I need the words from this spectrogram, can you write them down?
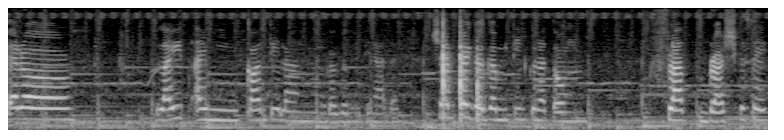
Pero, light, I mean, konti lang yung gagamitin natin. Syempre, gagamitin ko na tong flat brush kasi eh,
